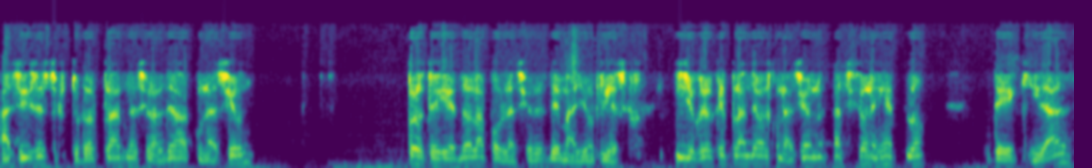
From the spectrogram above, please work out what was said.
Así se estructuró el Plan Nacional de Vacunación, protegiendo a las poblaciones de mayor riesgo. Y yo creo que el plan de vacunación ha sido un ejemplo de equidad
